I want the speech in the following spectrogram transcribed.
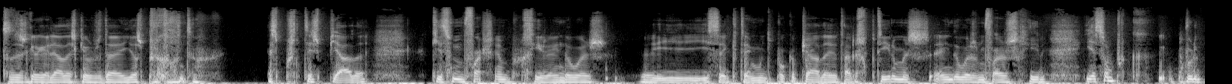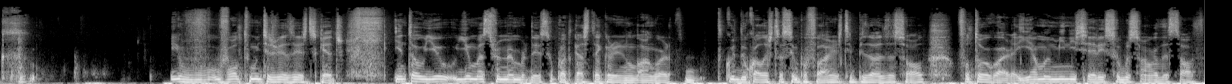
todas as gargalhadas que eu vos dei e eles perguntam é por teres piada? Que isso me faz sempre rir ainda hoje. E, e sei que tem muito pouca piada eu estar a repetir mas ainda hoje me faz rir. E é só porque porque eu volto muitas vezes a estes sketches. Então, you, you Must Remember This, o podcast da Karina Longworth, do qual eu estou sempre a falar neste episódio da Sol, voltou agora. E é uma minissérie sobre o Song of the South,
